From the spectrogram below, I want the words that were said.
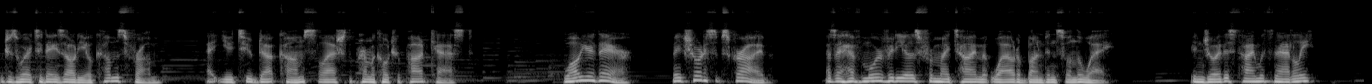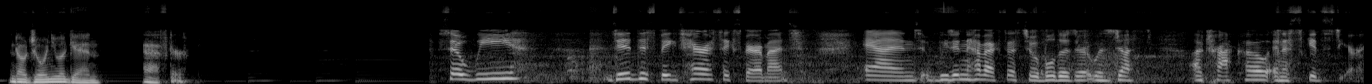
which is where today's audio comes from, at youtube.com slash the permaculture podcast. While you're there, make sure to subscribe, as I have more videos from my time at Wild Abundance on the way. Enjoy this time with Natalie, and I'll join you again after. So we did this big terrace experiment, and we didn't have access to a bulldozer. It was just a track hoe and a skid steer.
